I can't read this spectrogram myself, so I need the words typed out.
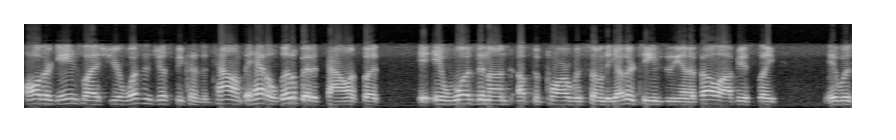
all their games last year wasn't just because of talent. They had a little bit of talent, but it, it wasn't on up to par with some of the other teams in the NFL. Obviously, it was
